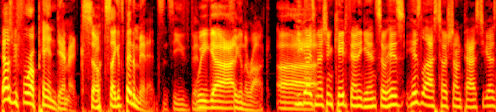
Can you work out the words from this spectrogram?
that was before a pandemic, so it's like it's been a minute since he's been We got slinging the rock. uh, you guys mentioned Cade Fennegan. So his his last touchdown pass. Do you guys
